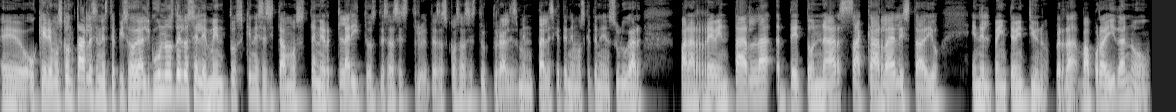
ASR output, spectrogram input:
eh, o queremos contarles en este episodio algunos de los elementos que necesitamos tener claritos de esas, de esas cosas estructurales mentales que tenemos que tener en su lugar para reventarla, detonar, sacarla del estadio en el 2021, ¿verdad? ¿Va por ahí, Dan? O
